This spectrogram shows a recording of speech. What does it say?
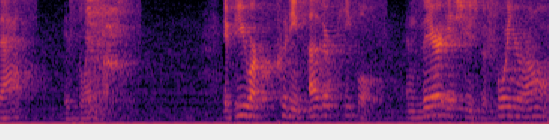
That is blameless. If you are putting other people and their issues before your own,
